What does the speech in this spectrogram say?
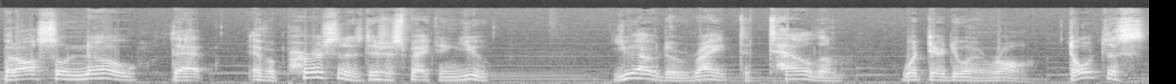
But also know that if a person is disrespecting you, you have the right to tell them what they're doing wrong. Don't just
